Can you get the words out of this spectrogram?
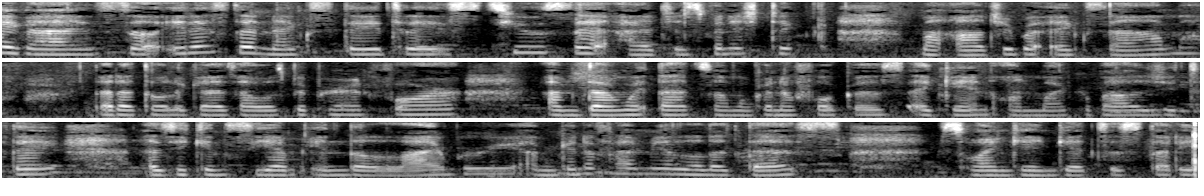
hey guys so it is the next day today is tuesday i just finished my algebra exam that i told you guys i was preparing for. I'm done with that so i'm gonna focus again on microbiology today. As you can see i'm in the library. I'm gonna find me a little desk so i can get to study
